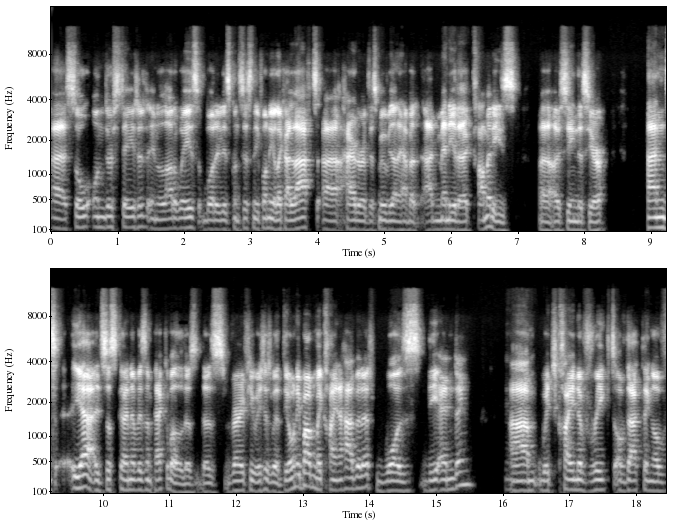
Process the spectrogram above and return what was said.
uh, so understated in a lot of ways, but it is consistently funny. Like I laughed uh, harder at this movie than I have at, at many of the comedies uh, I've seen this year. And yeah, it's just kind of is impeccable. There's there's very few issues with it. The only problem I kind of had with it was the ending, mm-hmm. um, which kind of reeked of that thing of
